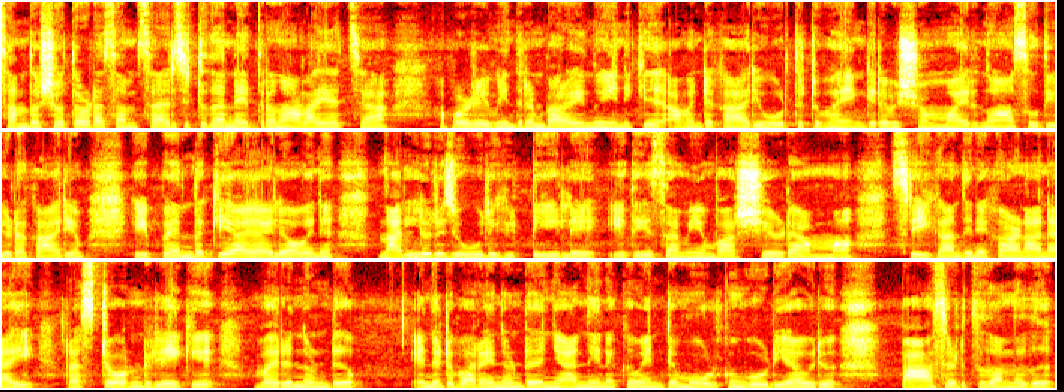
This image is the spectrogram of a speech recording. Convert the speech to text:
സന്തോഷത്തോടെ സംസാരിച്ചിട്ട് തന്നെ എത്ര നാളായി അച്ഛാ? അപ്പോൾ രവീന്ദ്രൻ പറയുന്നു എനിക്ക് അവന്റെ കാര്യം ഓർത്തിട്ട് ഭയങ്കര വിഷമമായിരുന്നു ആ സുധിയുടെ കാര്യം. ഇപ്പോൾ എന്തൊക്കെയായാലും അവന് നല്ലൊരു ജോലി കിട്ടിയില്ലേ? ഇതേ സമയം വർഷയുടെ അമ്മ ശ്രീകാന്തിനെ കാണാനായി റെസ്റ്റോറന്റിലേക്ക് വരുന്നുണ്ട്. എന്നിട്ട് പറയുന്നുണ്ട് ഞാൻ നിനക്കും എന്റെ മോൾക്കും കൂടി ആ ഒരു പാസ് എടുത്ത് തന്നത്.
